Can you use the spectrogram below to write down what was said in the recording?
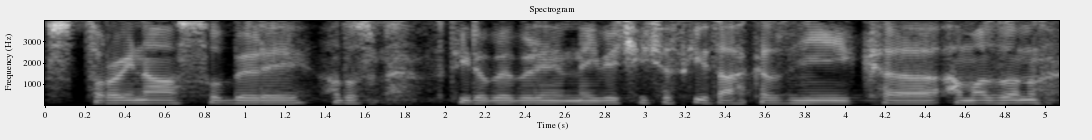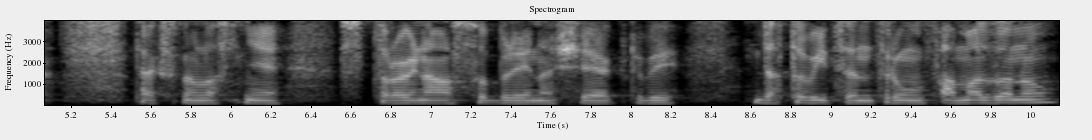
strojnásobili, a to jsme v té době byli největší český zákazník eh, Amazonu, tak jsme vlastně strojnásobili naše jak kdyby datový centrum v Amazonu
